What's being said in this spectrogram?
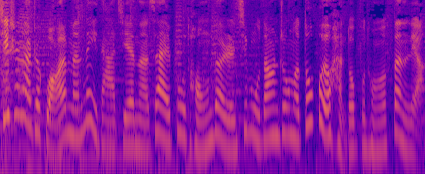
其实呢，这广安门内大街呢，在不同的人心目当中呢，都会有很多不同的分量。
